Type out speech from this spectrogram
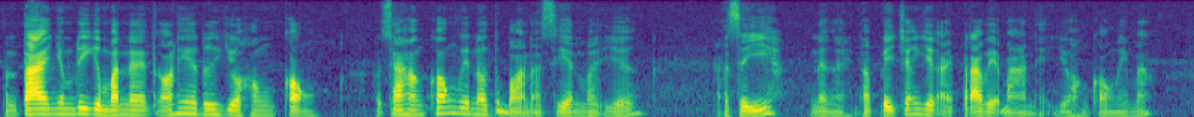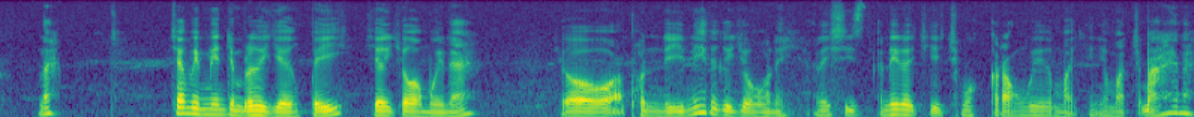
ប៉ុន្តែខ្ញុំ recommend អ្នកទាំងអស់នេះឬយកហុងកុងភាសាហុងកុងវានៅតំបន់អាស៊ានរបស់យើងអាស៊ីហ្នឹងហើយដល់ពេលអញ្ចឹងយើងអាចប្រើវាបានយកហុងកុងនេះមកណាអញ្ចឹងវាមានជំរឿយើងពីរយើងយកមួយណា យកផុននីនេះឬក៏យកនេះអានេះអានេះដូចជាឈ្មោះក្រុងវាមិនខ្ញុំអត់ច្បាស់ណា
